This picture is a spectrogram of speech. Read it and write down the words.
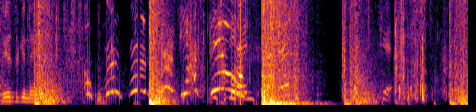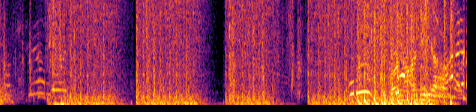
Here's a grenade. Oh, run, run, run! He has He's pills. Dead. Shit. He has pills. I don't know.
